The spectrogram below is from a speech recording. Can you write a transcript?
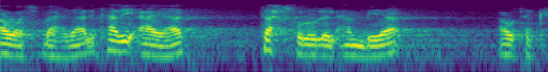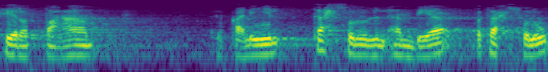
أو أشباه ذلك. هذه آيات تحصل للأنبياء أو تكثير الطعام القليل تحصل للأنبياء وتحصل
